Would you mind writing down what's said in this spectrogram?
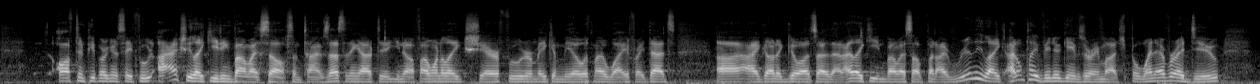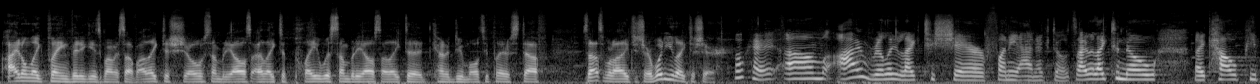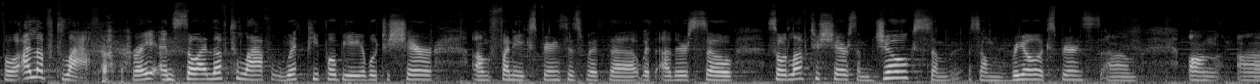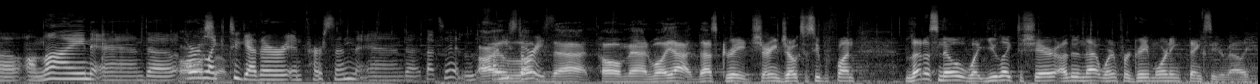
often people are going to say food. I actually like eating by myself sometimes. That's the thing I have to, you know, if I want to like share food or make a meal with my wife, right? That's, uh, I got to go outside of that. I like eating by myself, but I really like, I don't play video games very much, but whenever I do, I don't like playing video games by myself. I like to show somebody else. I like to play with somebody else. I like to kind of do multiplayer stuff. So that's what I like to share. What do you like to share? Okay, um, I really like to share funny anecdotes. I would like to know like how people. I love to laugh, right? And so I love to laugh with people, be able to share um, funny experiences with uh, with others. So so I'd love to share some jokes, some some real experience. Um, on uh, online and uh, awesome. or like together in person, and uh, that's it. Funny I stories. love that. Oh man, well yeah, that's great. Sharing jokes is super fun. Let us know what you like to share. Other than that, we're in for a great morning. Thanks, Cedar Valley.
